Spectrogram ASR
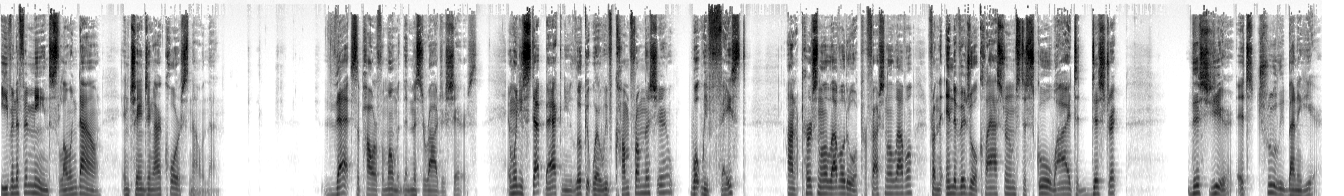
Even if it means slowing down and changing our course now and then. That's a powerful moment that Mr. Rogers shares. And when you step back and you look at where we've come from this year, what we've faced on a personal level to a professional level, from the individual classrooms to school wide to district, this year, it's truly been a year.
